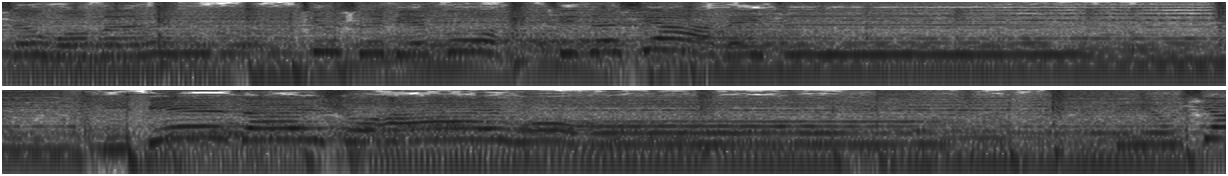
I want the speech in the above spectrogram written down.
生我们就此别过，记得下辈子，你别再说爱我，别用下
